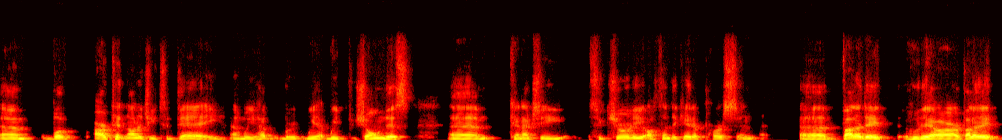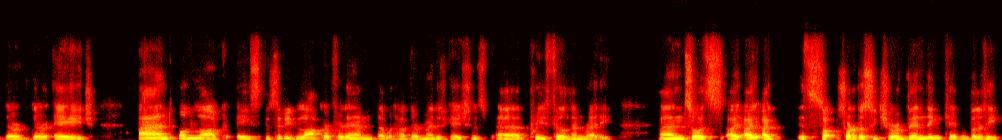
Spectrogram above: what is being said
Um, but our technology today, and we have we have, we've shown this, um, can actually securely authenticate a person, uh, validate who they are, validate their their age, and unlock a specific locker for them that would have their medications uh, pre-filled and ready. And so it's I, I, it's so, sort of a secure vending capability,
